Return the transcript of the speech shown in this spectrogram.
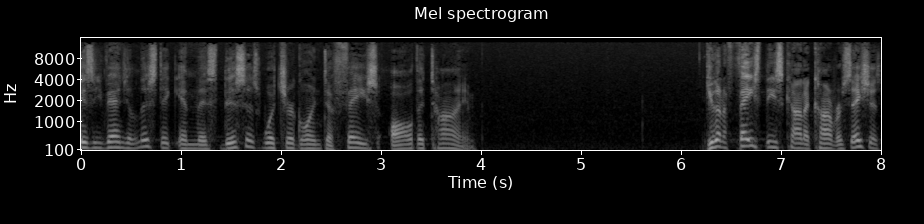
is evangelistic in this. This is what you're going to face all the time. You're going to face these kind of conversations,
